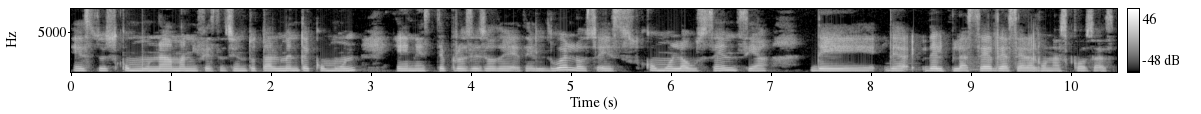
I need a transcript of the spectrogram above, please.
Esto es como una manifestación totalmente común en este proceso de, del duelo. Es como la ausencia de, del placer de hacer algunas cosas.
